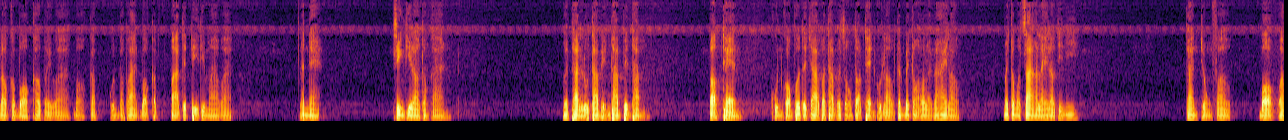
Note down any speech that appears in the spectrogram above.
เราก็บอกเข้าไปว่าบอกกับคุณประพาสบอกกับมหาเตตีที่มาว่านั่นแน่สิ่งที่เราต้องการ เมื่อท่านรู้ธรรมเห็นธรรมเป็นธรรม ตอบแทนคุณของพระพุทธเจ้าพระธรรมพระสงฆ์ตอบแทนคุณเรา ท่านไม่ต้องเอาอะไรมาให้เรา ไม่ต้องมาสร้างอะไรให้เราที่นี่ ท่านจงเฝ้า บอกว่า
